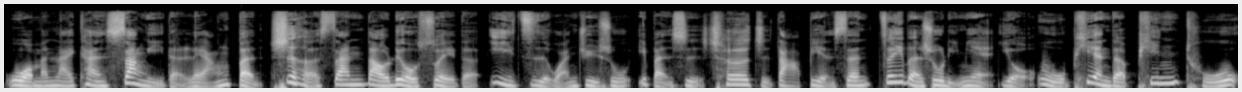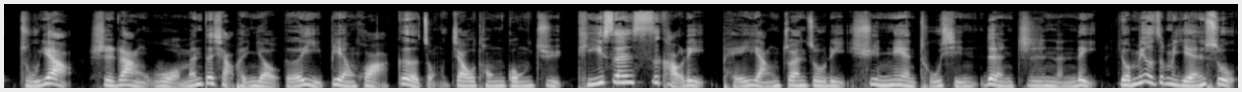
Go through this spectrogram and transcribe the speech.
我们来看上乙的两本适合三到六岁的益智玩具书，一本是《车子大变身》，这一本书里面有五片的拼图，主要。是让我们的小朋友可以变化各种交通工具，提升思考力，培养专注力，训练图形认知能力。有没有这么严肃？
